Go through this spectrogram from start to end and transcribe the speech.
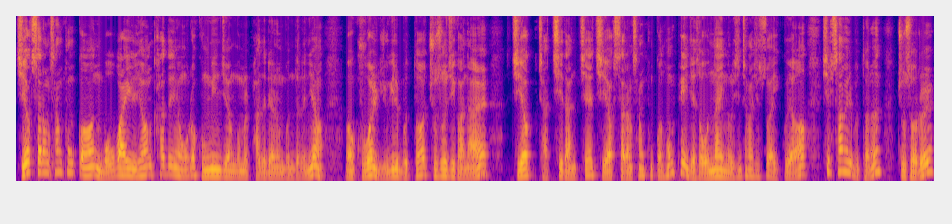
지역사랑 상품권 모바일형 카드형으로 국민지원금을 받으려는 분들은요, 9월 6일부터 주소지 관할 지역자치단체 지역사랑 상품권 홈페이지에서 온라인으로 신청하실 수가 있고요. 13일부터는 주소를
